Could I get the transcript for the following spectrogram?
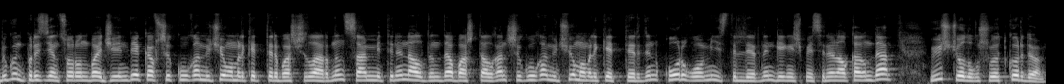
Бүгін президент Сооронбай Жээнбеков ШИКУга мүчө мамлекеттер башчыларынын саммитинин алдында башталган ШИКУга мүчө мамлекеттердин коргоо министрлеринин кеңешмесинин алкагында үч жолугушуу өткөрдү.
